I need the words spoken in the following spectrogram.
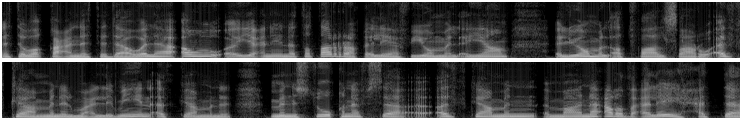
نتوقع أن نتداولها أو يعني نتطرق إليها في يوم من الأيام. اليوم الأطفال صاروا أذكى من المعلمين أذكى من من السوق نفسه أذكى من ما نعرض عليه حتى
